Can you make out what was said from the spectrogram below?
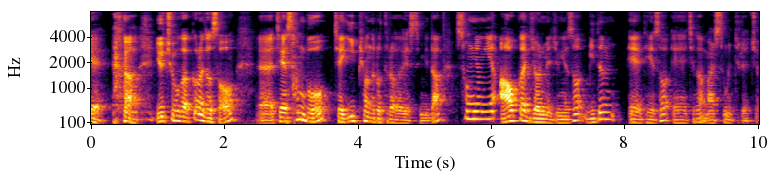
예, 유튜브가 끊어져서 에, 제 3부 제 2편으로 들어가겠습니다. 성령의 아홉 가지 열매 중에서 믿음에 대해서 예, 제가 말씀을 드렸죠.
